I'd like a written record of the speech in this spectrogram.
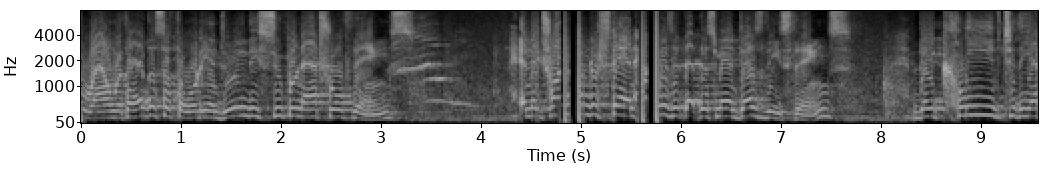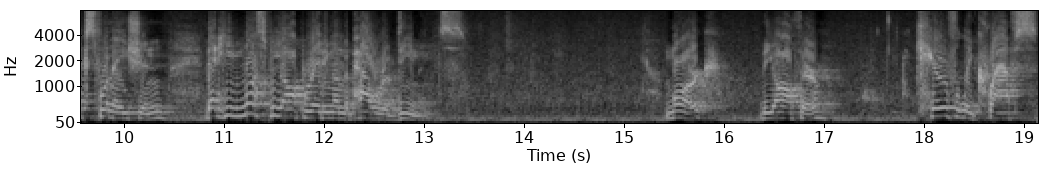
go around with all this authority and doing these supernatural things, and they try to understand how is it that this man does these things, they cleave to the explanation that he must be operating on the power of demons. Mark, the author, carefully crafts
